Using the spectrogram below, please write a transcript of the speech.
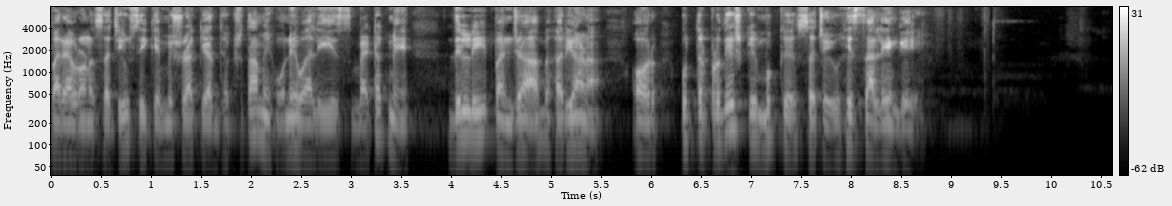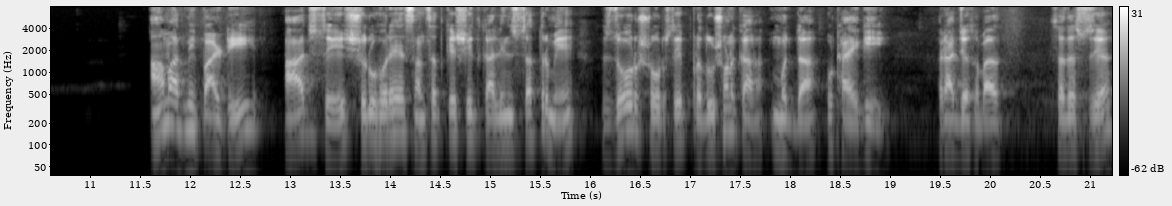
पर्यावरण सचिव सी के मिश्रा की अध्यक्षता में होने वाली इस बैठक में दिल्ली, पंजाब, हरियाणा और उत्तर प्रदेश के मुख्य सचिव हिस्सा लेंगे। आम आदमी पार्टी आज से शुरू हो रहे संसद के शीतकालीन सत्र में ज़ोर शोर से प्रदूषण का मुद्दा उठाएगी। राज्यसभा सदस्य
